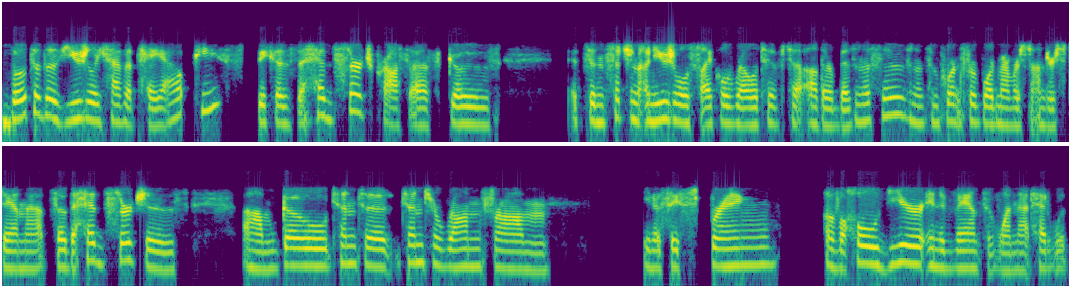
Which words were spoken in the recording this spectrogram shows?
Both of those usually have a payout piece because the head search process goes it's in such an unusual cycle relative to other businesses, and it's important for board members to understand that. So the head searches um, go tend to tend to run from, you know, say spring of a whole year in advance of when that head would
